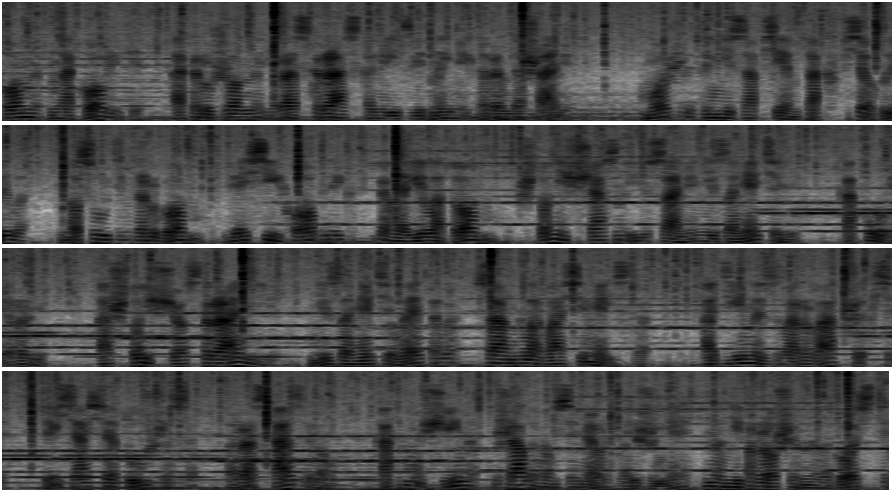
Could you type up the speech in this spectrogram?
комнат на коврике, окруженной раскрасками и цветными карандашами. Может и не совсем так все было, но суть в другом, весь их облик говорил о том, что несчастные сами не заметили, как умерли. А что еще страннее, не заметил этого сам глава семейства. Один из ворвавшихся, трясясь от ужаса, рассказывал, как мужчина жаловался мертвой жене на непрошенного гостя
